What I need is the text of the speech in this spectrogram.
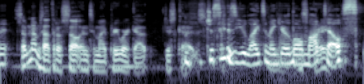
it. Sometimes I'll throw salt into my pre workout just because. Just because you like to make your little mocktails.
